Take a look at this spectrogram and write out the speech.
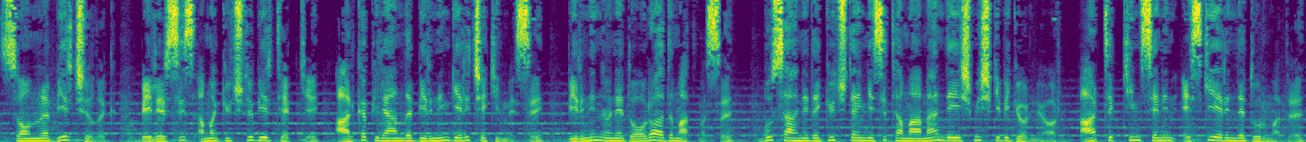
Sonra bir çığlık, belirsiz ama güçlü bir tepki, arka planda birinin geri çekilmesi, birinin öne doğru adım atması, bu sahnede güç dengesi tamamen değişmiş gibi görünüyor, artık kimsenin eski yerinde durmadığı,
